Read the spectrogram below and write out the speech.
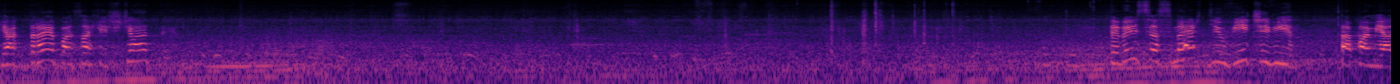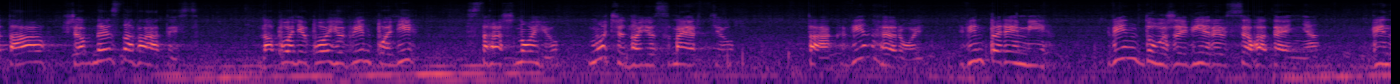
як треба захищати. Дивився смерті в вічі він та пам'ятав, щоб не здаватись. На полі бою він поліг страшною, мученою смертю. Так, він герой, він переміг, він дуже вірив сьогодення. Він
